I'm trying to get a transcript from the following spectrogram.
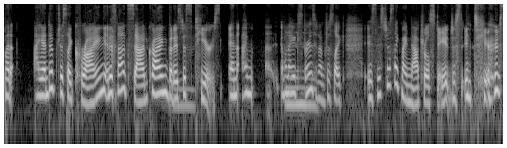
but I end up just like crying, and it's not sad crying, but it's just Mm. tears. And I'm uh, when I experience Mm. it, I'm just like, is this just like my natural state, just in tears?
